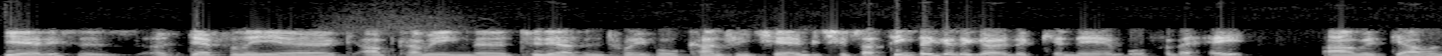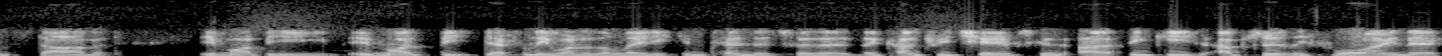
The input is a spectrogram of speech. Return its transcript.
Yeah, this is definitely uh, upcoming the 2024 Country Championships. I think they're going to go to Coonamble for the heat uh, with Gallant Star, but it might be it might be definitely one of the leading contenders for the, the country champs because I think he's absolutely flying there.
